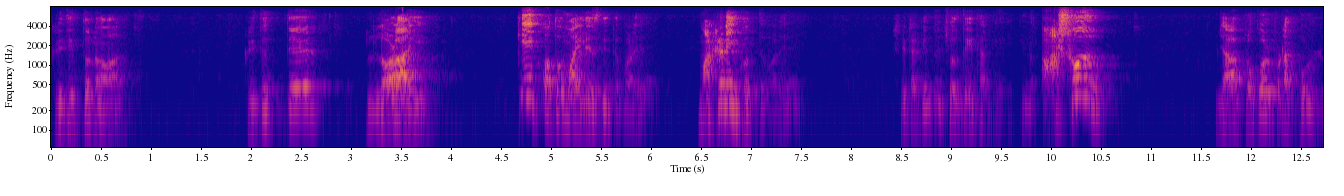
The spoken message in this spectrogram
কৃতিত্ব নেওয়ার, কৃতিত্বের লড়াই কে কত মাইলেজ দিতে পারে মার্কেটিং করতে পারে, সেটা কিন্তু চলতেই থাকে। কিন্তু আসল যারা প্রকল্পটা করল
